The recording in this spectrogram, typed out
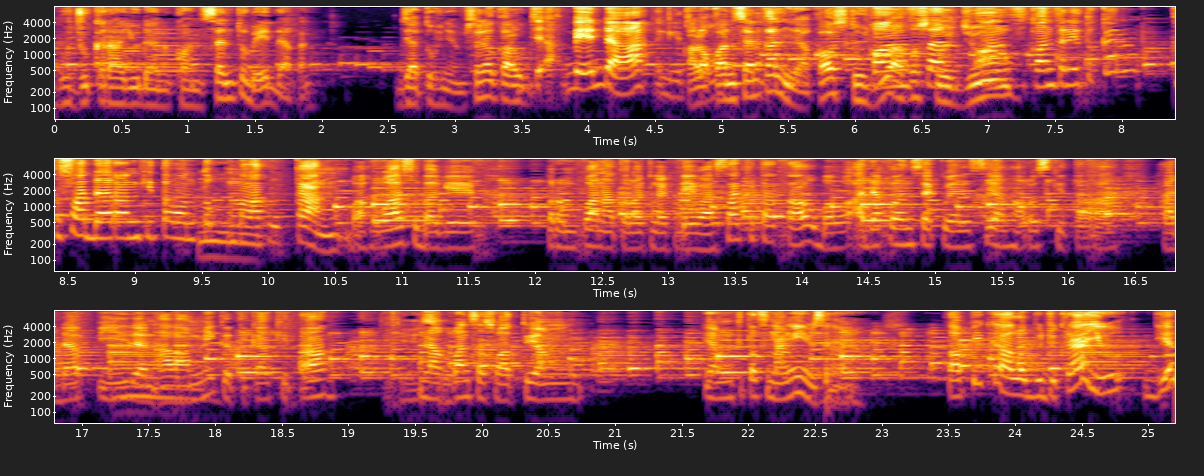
Bujuk rayu dan konsen tuh beda kan? Jatuhnya. Misalnya kalau Ja- beda gitu kalau konsen kan ya kau setuju aku Concern- setuju. concern itu kan kesadaran kita untuk Hmm. melakukan bahwa sebagai perempuan atau laki-laki dewasa kita tahu bahwa ada konsekuensi yang harus kita hadapi dan Hmm. alami ketika kita melakukan sesuatu yang yang kita senangi misalnya tapi kalau bujuk rayu dia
